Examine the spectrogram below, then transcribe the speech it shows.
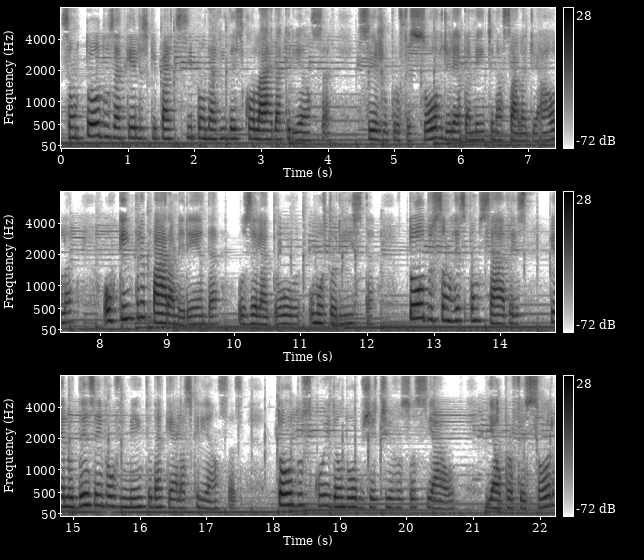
são todos aqueles que participam da vida escolar da criança, seja o professor diretamente na sala de aula ou quem prepara a merenda, o zelador, o motorista, todos são responsáveis pelo desenvolvimento daquelas crianças, todos cuidam do objetivo social e ao professor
